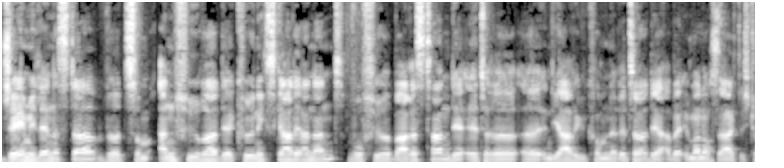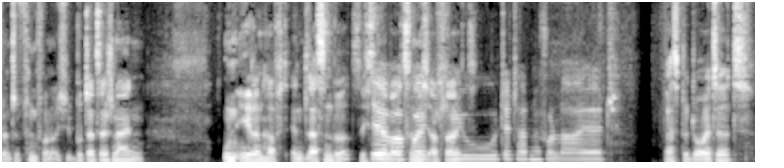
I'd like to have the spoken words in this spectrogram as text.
Jamie Lannister wird zum Anführer der Königsgarde ernannt, wofür Baristan, der ältere, äh, in die Jahre gekommene Ritter, der aber immer noch sagt, ich könnte fünf von euch wie Butter zerschneiden, unehrenhaft entlassen wird, sich Der selber auch ziemlich abfragt. der tat mir voll leid. Was bedeutet,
